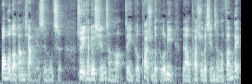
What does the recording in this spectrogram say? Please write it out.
包括到当下也是如此，所以它就形成了这个快速的合力，然后快速的形成了翻倍。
